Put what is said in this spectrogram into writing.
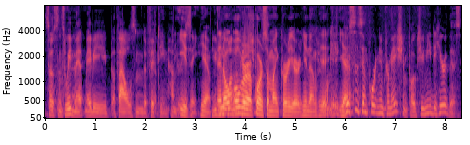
So since we met, maybe a 1,000 to 1,500. Easy, yeah. You and o- on the over a course of my career, you know, Okay, yeah. This is important information, folks. You need to hear this.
